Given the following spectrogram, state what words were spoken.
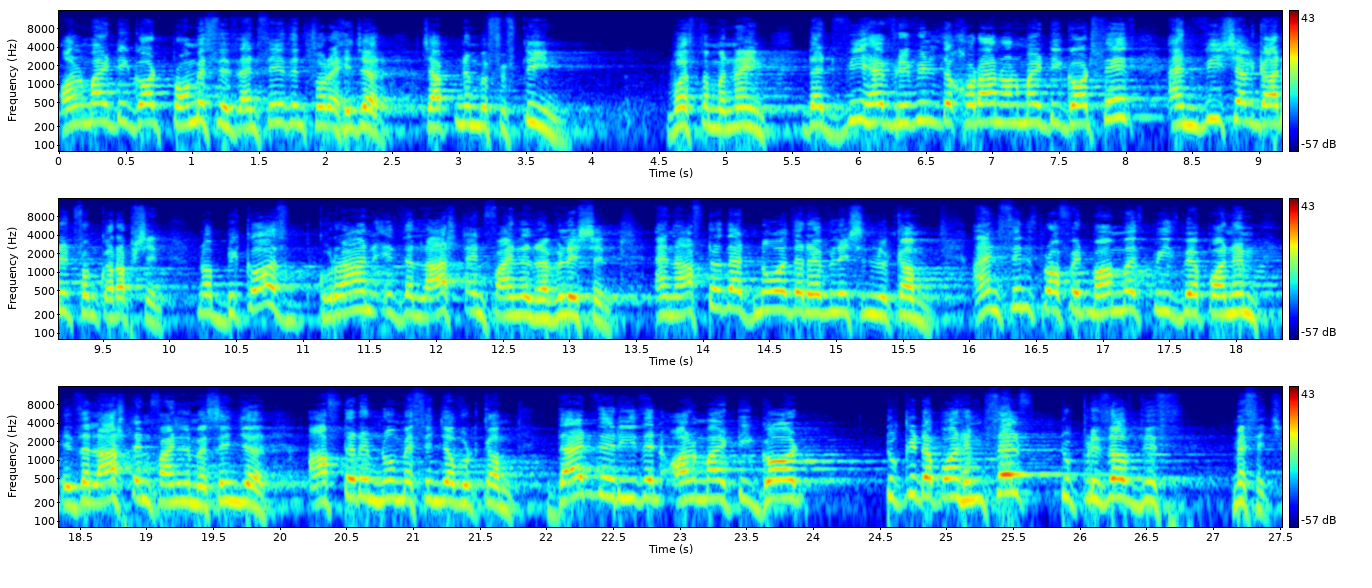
Almighty God promises and says in Surah Hijr, chapter number 15, verse number 9, that we have revealed the Quran, Almighty God says, and we shall guard it from corruption. Now, because Quran is the last and final revelation, and after that no other revelation will come, and since Prophet Muhammad, peace be upon him, is the last and final messenger, after him no messenger would come. That's the reason Almighty God took it upon himself to preserve this message.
